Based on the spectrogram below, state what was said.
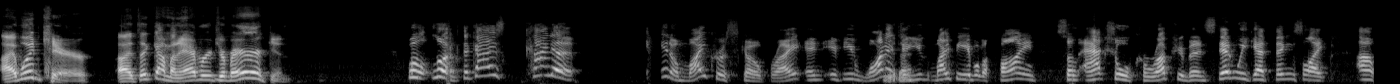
I would care. I think I'm an average American. Well, look, the guy's kind of in a microscope, right? And if you wanted Yeah. to, you might be able to find some actual corruption. But instead, we get things like, oh,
